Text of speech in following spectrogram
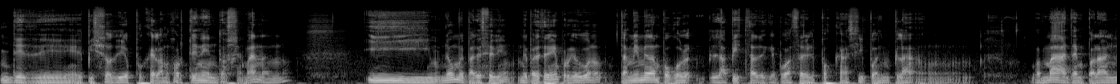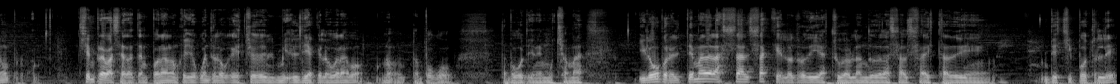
desde episodios porque pues, a lo mejor tienen dos semanas, ¿no? Y no, me parece bien, me parece bien porque, bueno, también me da un poco la pista de que puedo hacer el podcast así, pues en plan, pues más atemporal, ¿no? Siempre va a ser atemporal, aunque yo cuente lo que he hecho el, día que lo grabo, no, tampoco, tampoco tiene mucho más. Y luego por el tema de las salsas, que el otro día estuve hablando de la salsa esta de, de Chipotle,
